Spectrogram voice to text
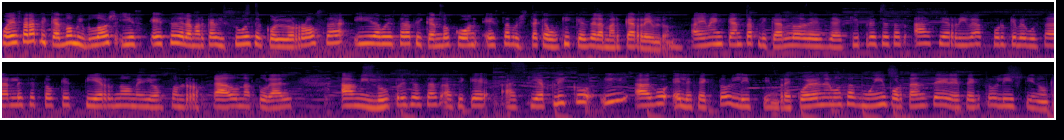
Voy a estar aplicando mi blush y es este de la marca Bisú, es el color rosa y la voy a estar aplicando con esta brochita Kabuki que es de la marca Revlon. A mí me encanta aplicarlo desde aquí preciosas hacia arriba porque me gusta darle ese toque tierno, medio sonrojado, natural a mi look preciosas, así que aquí aplico y hago el efecto lifting. Recuerden hermosas, muy importante el efecto lifting, ¿ok?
